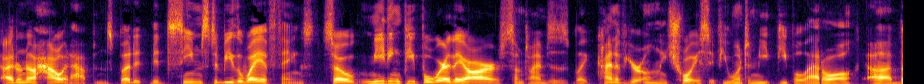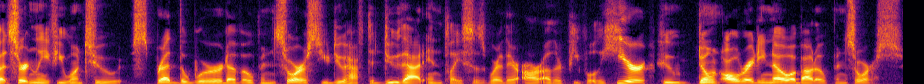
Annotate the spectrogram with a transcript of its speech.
I don't know how it happens, but it, it seems to be the way of things. So meeting people where they are sometimes is like kind of your only choice if you want to meet people at all. Uh, but certainly if you want to spread the word of open source, you do have to do that in places where there are other people here who don't already know about open source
